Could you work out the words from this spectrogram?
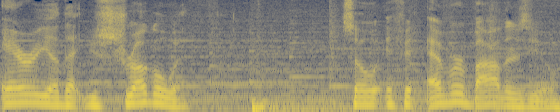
area that you struggle with. So if it ever bothers you,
